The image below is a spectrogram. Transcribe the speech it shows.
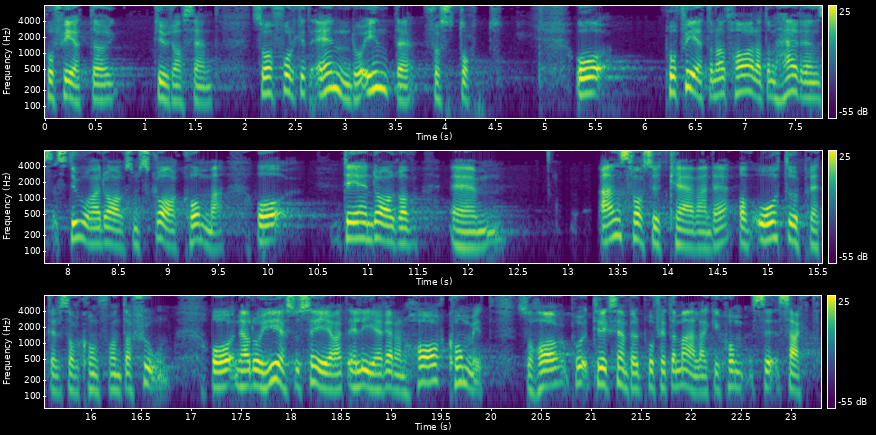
profeter Gud har sänt så har folket ändå inte förstått. Och profeterna har talat om Herrens stora dag som ska komma och det är en dag av eh, ansvarsutkrävande, av återupprättelse, av konfrontation. Och när då Jesus säger att Elia redan har kommit så har till exempel profeten Malaki sagt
